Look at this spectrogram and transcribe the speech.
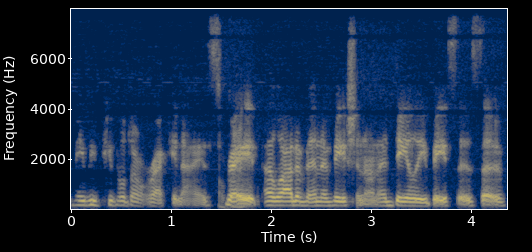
maybe people don't recognize, okay. right? A lot of innovation on a daily basis of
